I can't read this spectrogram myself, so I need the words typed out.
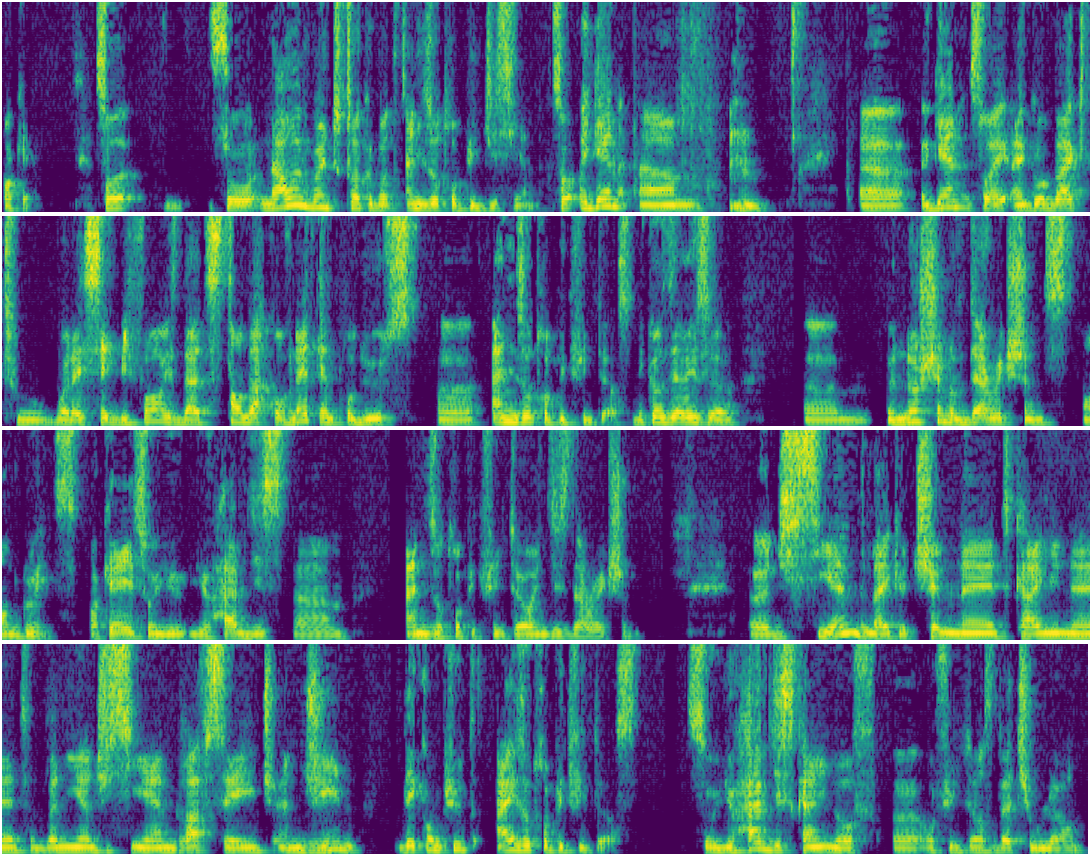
Okay, so so now I'm going to talk about anisotropic GCN. So again, um, uh, again, so I, I, go back to what I said before: is that standard ConvNet can produce uh, anisotropic filters because there is a um, a notion of directions on grids. Okay, so you, you have this um, anisotropic filter in this direction. Uh, GCN, like a ChebNet, CayleyNet, Vanilla GCN, GraphSage, and GIN, they compute isotropic filters. So you have this kind of, uh, of filters that you learn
